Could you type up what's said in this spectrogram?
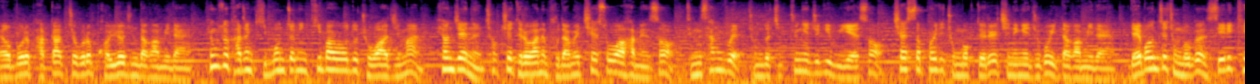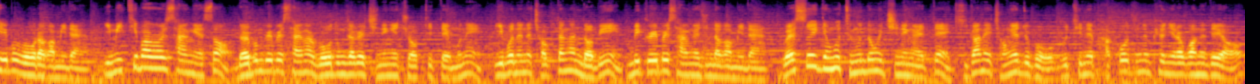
엘보를 바깥쪽으로 벌려준다고 합니다. 평소 가장 기본적인 티바로도 좋아하지만 현재는 척추에 들어가는 부담을 최소화하면서 등 상부에 좀 더 집중해주기 위해서 체스 서포트 종목들을 진행해주고 있다고 합니다. 네 번째 종목은 시리 케이블 로우라고 합니다. 이미 티바로를 사용해서 넓은 그립을 사용한 로우 동작을 진행해 주었기 때문에 이번에는 적당한 너비 미 그립을 사용해준다고 합니다. 웨스의 경우 등 운동을 진행할 때 기간을 정해두고 루틴을 바꿔주는 편이라고 하는데요.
